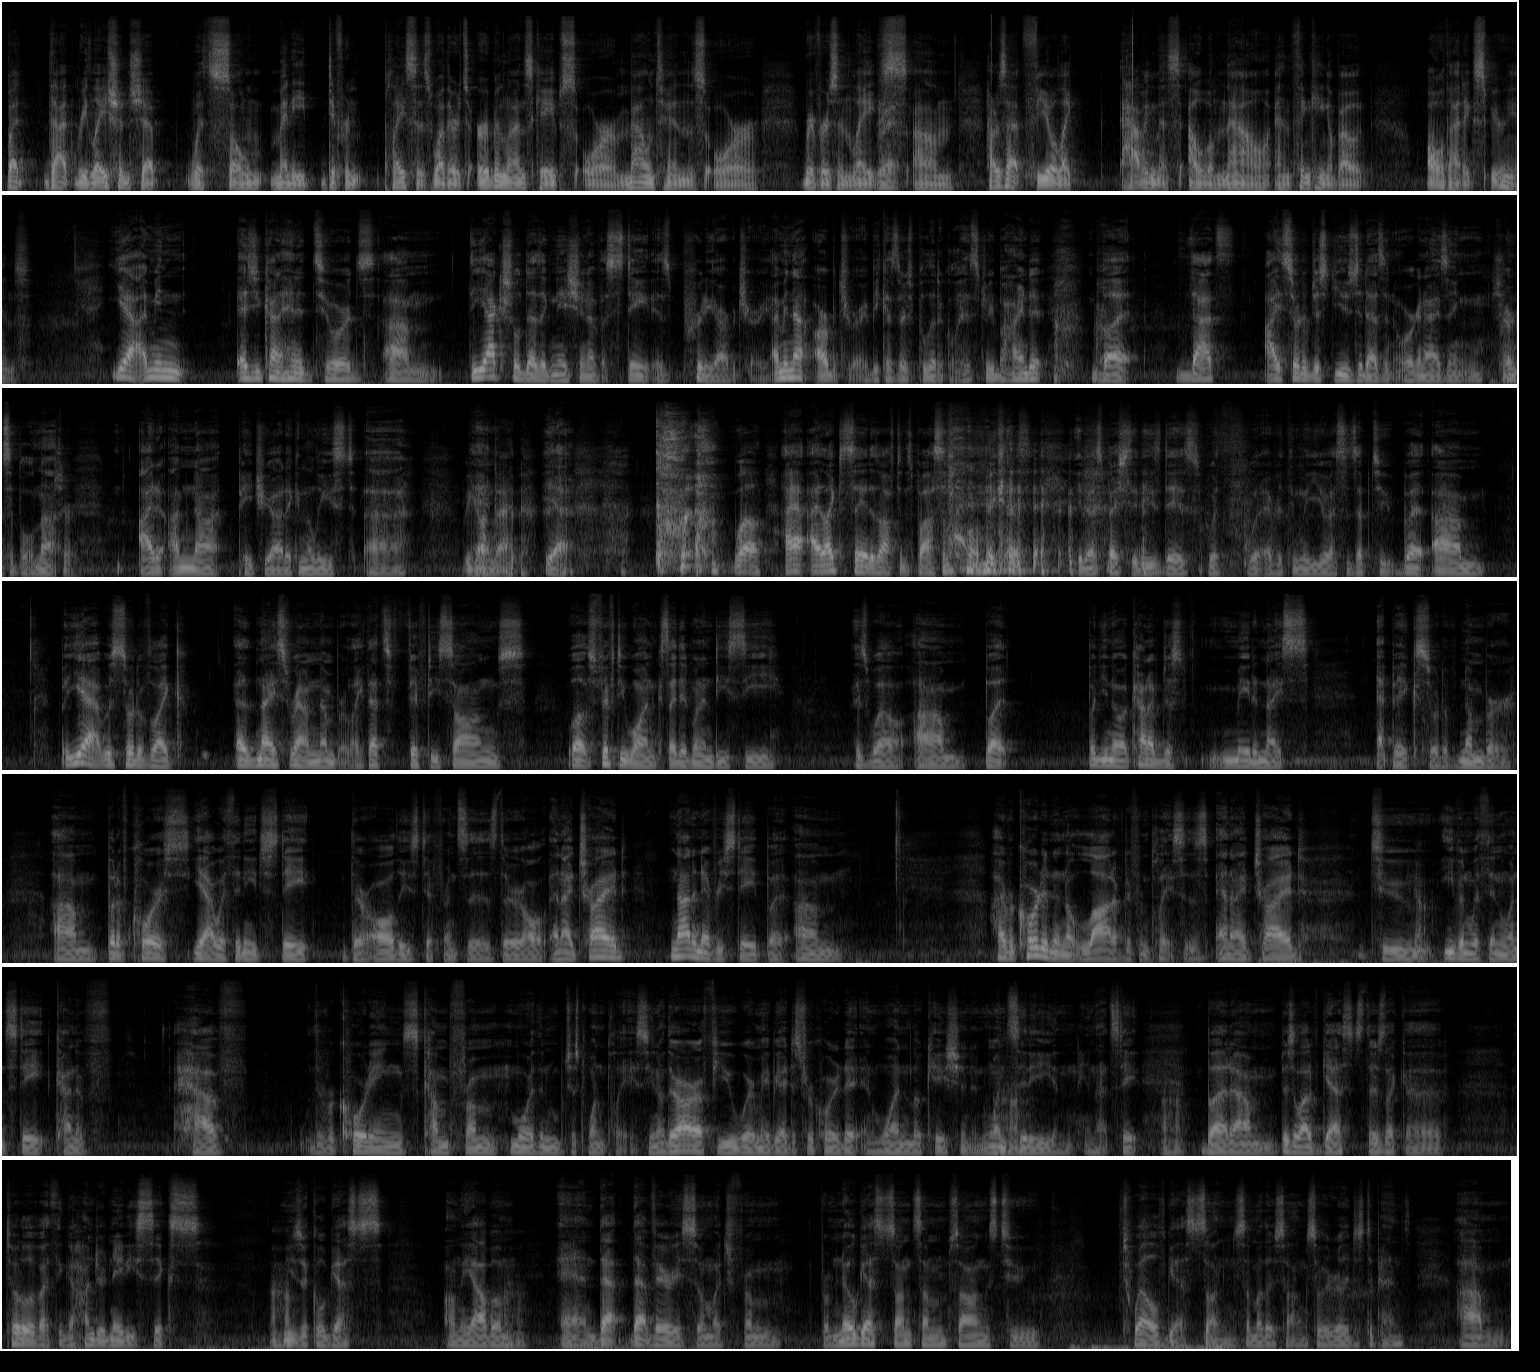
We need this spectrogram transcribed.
but that relationship with so many different places, whether it's urban landscapes or mountains or rivers and lakes, Right. um, how does that feel like having this album now and thinking about all that experience? Yeah, I mean, as you kind of hinted towards, um, the actual designation of a state is pretty arbitrary. I mean, not arbitrary because there's political history behind it, but that's I sort of just used it as an organizing principle. Not, Sure. I, am not patriotic in the least. Uh, We got and- that. Yeah. well, I, I like to say it as often as possible because, you know, especially these days with what everything the U.S. is up to. But, um, but yeah, it was sort of like a nice round number. Like that's 50 songs. Well, it was 51 because I did one in D.C. as well. Um, but, but you know, it kind of just made a nice epic sort of number. Um, but of course, yeah, within each state, there are all these differences. They're all, and I tried, not in every state, but um, I recorded in a lot of different places, and I tried to Yeah. even within one state kind of have the recordings come from more than just one place. You know, there are a few where maybe I just recorded it in one location in one city and in that state. But um, there's a lot of guests. There's like a, a total of I think 186 musical guests on the album, and that that varies so much from from no guests on some songs to 12 guests on some other songs. So it really just depends. Um,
